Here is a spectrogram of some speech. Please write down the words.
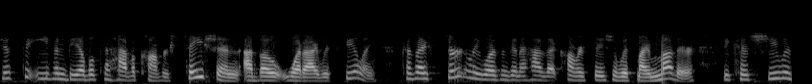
Just to even be able to have a conversation about what I was feeling. Because I certainly wasn't going to have that conversation with my mother because she was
